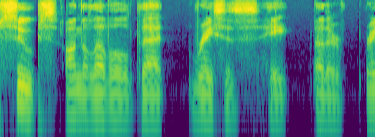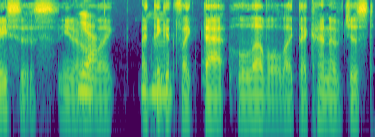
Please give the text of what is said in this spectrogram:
soups on the level that races hate other races. You know, Yeah. like I think Mhm. it's like that level, like that kind of just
